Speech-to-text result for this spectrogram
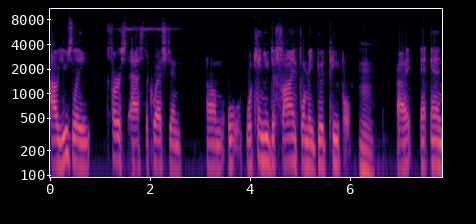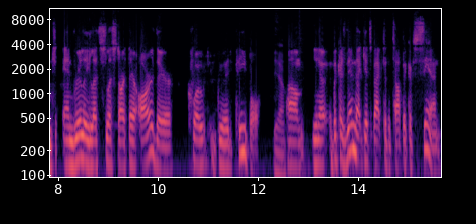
I'll usually first ask the question, um, well, can you define for me good people? Mm. Right. And, and, and, really let's, let's start there. Are there quote good people? Yeah. Um, you know, because then that gets back to the topic of sin,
